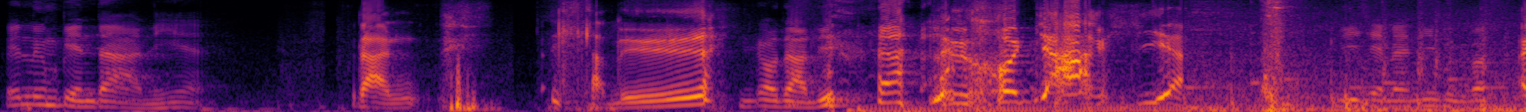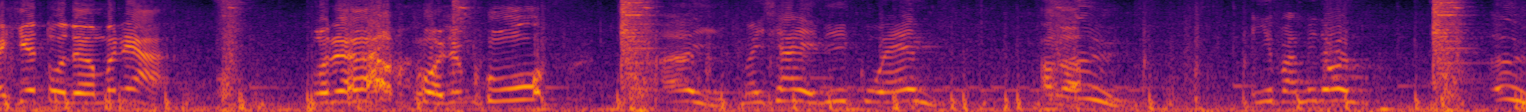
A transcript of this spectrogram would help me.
เอ้ยลืมเปลี่ยนด่านนี่อะด่าน ไอ้สัตว์เอ้ยเอาด่านดิ เล่นโคตรยากไอ้เหี้ยนี่ใช่ไหมนี่ถึงปะไอ้เหี้ยตัวเดิมปะเนี่ย ตัวเดิมหัวชมพูเอ้ยไม่ใช่นี่กูเองเอาเหรอไอ้ยี่ฟันไม่โดนเออ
